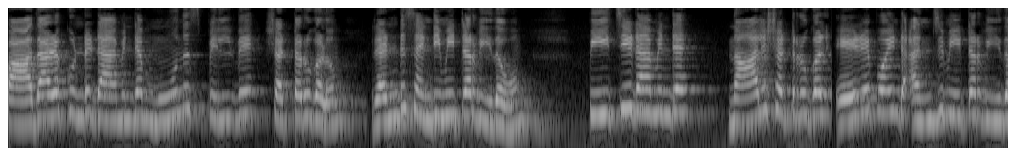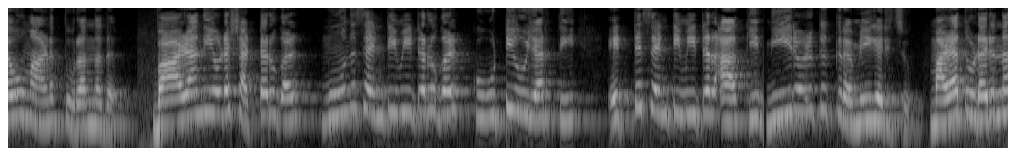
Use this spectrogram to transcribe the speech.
പാതാഴക്കുണ്ട് ഡാമിന്റെ മൂന്ന് സ്പിൽവേ ഷട്ടറുകളും രണ്ട് സെന്റിമീറ്റർ വീതവും പീച്ചി ഡാമിന്റെ നാല് ഷട്ടറുകൾ ഏഴ് പോയിന്റ് അഞ്ച് മീറ്റർ വീതവുമാണ് തുറന്നത്. വാഴാനിയുടെ ഷട്ടറുകൾ മൂന്ന് സെന്റിമീറ്ററുകൾ കൂട്ടി ഉയർത്തി എട്ട് സെന്റിമീറ്റർ ആക്കി നീരൊഴുക്ക് ക്രമീകരിച്ചു. മഴ തുടരുന്ന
